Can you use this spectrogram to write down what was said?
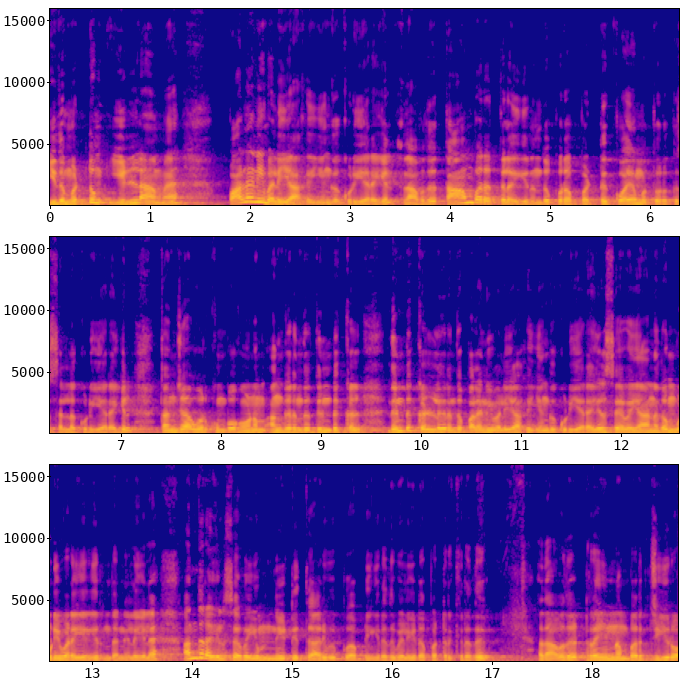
இது மட்டும் இல்லாமல் பழனி வழியாக இயங்கக்கூடிய ரயில் அதாவது தாம்பரத்தில் இருந்து புறப்பட்டு கோயம்புத்தூருக்கு செல்லக்கூடிய ரயில் தஞ்சாவூர் கும்பகோணம் அங்கிருந்து திண்டுக்கல் திண்டுக்கல்லிருந்து பழனி வழியாக இயங்கக்கூடிய ரயில் சேவையானதும் முடிவடைய இருந்த நிலையில் அந்த ரயில் சேவையும் நீட்டித்து அறிவிப்பு அப்படிங்கிறது வெளியிடப்பட்டிருக்கிறது. அதாவது ட்ரெயின் நம்பர் ஜீரோ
